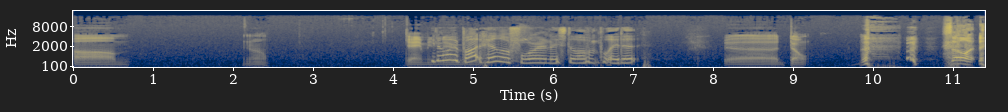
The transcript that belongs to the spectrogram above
Um, no. Gaming. You know, I bought Halo 4 and I still haven't played it. Uh, don't sell it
